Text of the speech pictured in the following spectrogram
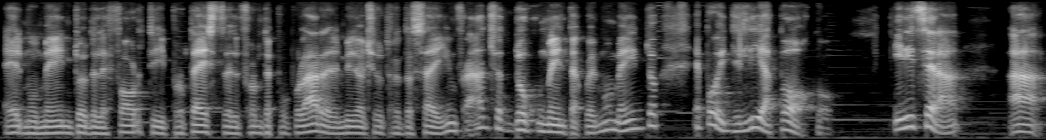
è il momento delle forti proteste del Fronte Popolare del 1936 in Francia, documenta quel momento e poi di lì a poco inizierà a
